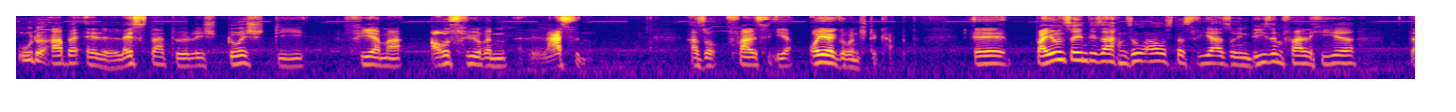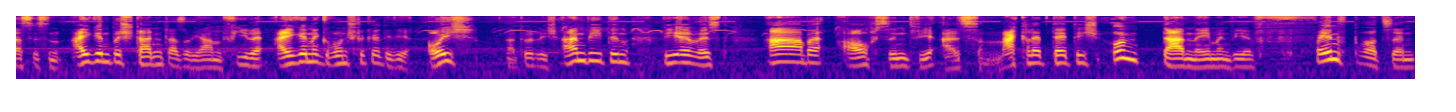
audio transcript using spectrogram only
oder aber er lässt natürlich durch die Firma ausführen lassen. Also falls ihr euer Grundstück habt. Äh, bei uns sehen die Sachen so aus, dass wir also in diesem Fall hier, das ist ein Eigenbestand, also wir haben viele eigene Grundstücke, die wir euch natürlich anbieten, wie ihr wisst, aber auch sind wir als Makler tätig und da nehmen wir 5%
